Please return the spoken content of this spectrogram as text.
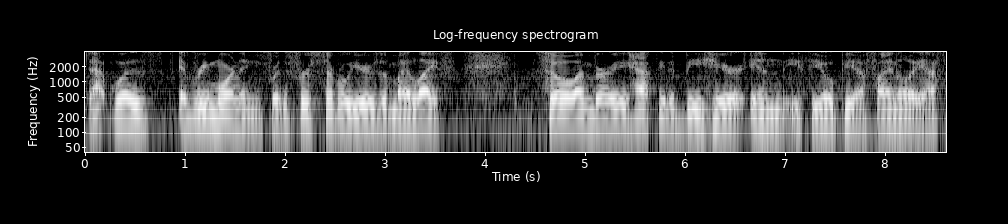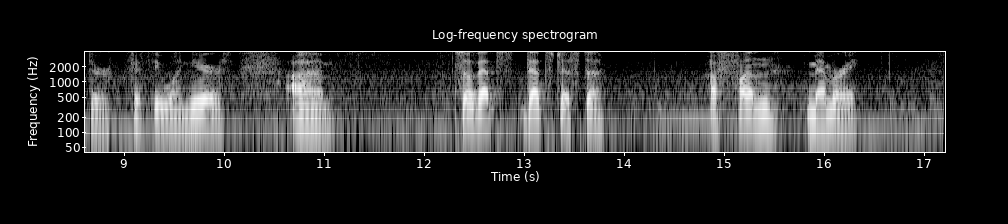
That was every morning for the first several years of my life. So I'm very happy to be here in Ethiopia finally after 51 years. Um, so that's, that's just a, a fun memory.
